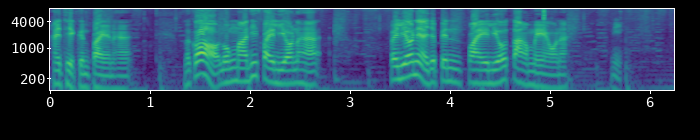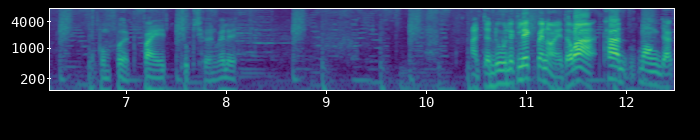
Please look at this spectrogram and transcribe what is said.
ไฮเทคเกินไปนะฮะ แล้วก็ลงมาที่ไฟเลี้ยวนะฮะ ไฟเลี้ยวเนี่ยจะเป็นไฟเลี้ยวตามแมวนะ นี่ เดี๋ยวผมเปิดไฟฉุกเฉินไว้เลย อาจจะดูเล็ก ๆ ไปหน่อย แต่ว่าถ้ามองจาก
